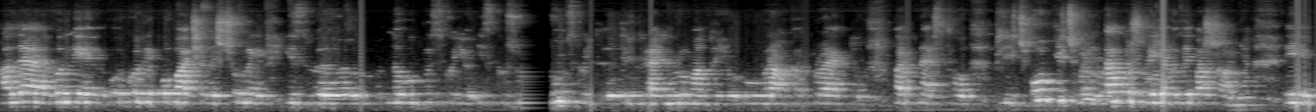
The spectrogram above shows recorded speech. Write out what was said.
Але вони, коли побачили, що ми із Новобузькою із Кожух Гумською територіальною громадою у рамках проекту партнерство пліч опліч. Вони також виявили бажання і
